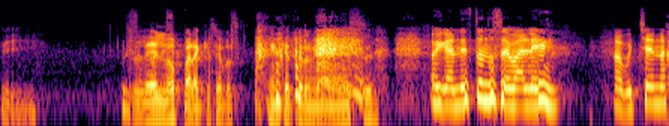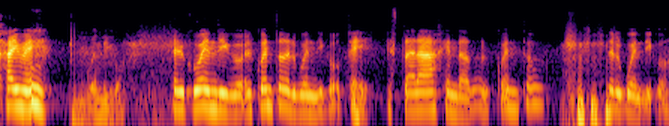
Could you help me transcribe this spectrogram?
y léelo para que sepas en qué termina este Oigan, esto no se vale. Abuchena, Jaime. Wendigo. El Wendigo, el cuento del Wendigo, ok. Estará agendado el cuento del Wendigo.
